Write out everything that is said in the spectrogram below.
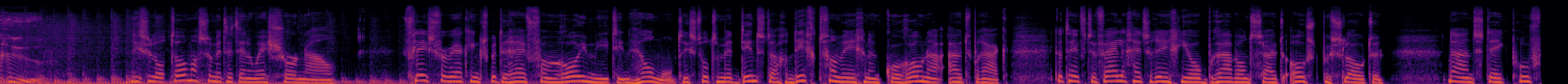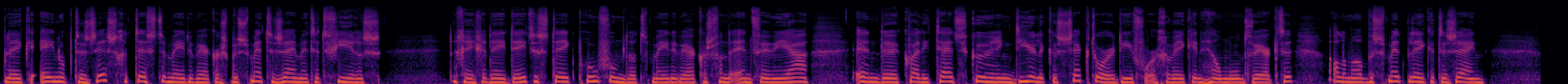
4 uur. Lieselot met het NOS-journaal. Vleesverwerkingsbedrijf Van Rooimeat in Helmond is tot en met dinsdag dicht vanwege een corona-uitbraak. Dat heeft de veiligheidsregio Brabant-Zuidoost besloten. Na een steekproef bleek 1 op de 6 geteste medewerkers besmet te zijn met het virus. De GGD deed de steekproef omdat medewerkers van de NVWA en de kwaliteitskeuring dierlijke sector die vorige week in Helmond werkte, allemaal besmet bleken te zijn.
